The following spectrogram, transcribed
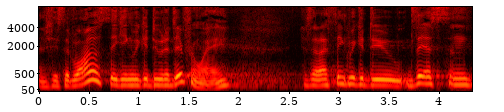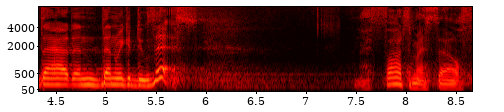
And she said, Well, I was thinking we could do it a different way. He said, I think we could do this and that, and then we could do this. And I thought to myself,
